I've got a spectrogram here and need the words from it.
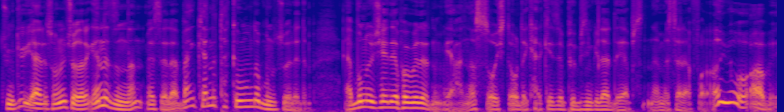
Çünkü yani sonuç olarak en azından mesela ben kendi takımımda bunu söyledim. Ya bunu şey de yapabilirdim. Ya nasıl o işte oradaki herkes yapıyor bizimkiler de yapsın da mesela falan. Yok abi.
